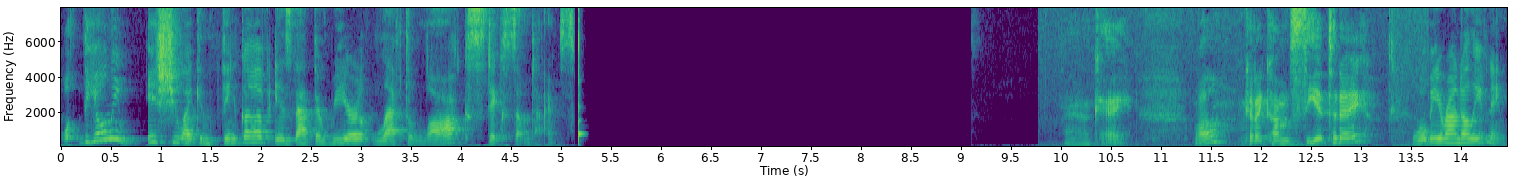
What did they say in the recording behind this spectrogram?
Well, the only issue I can think of is that the rear left lock sticks sometimes. Okay. Well, could I come see it today? We'll be around all evening.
